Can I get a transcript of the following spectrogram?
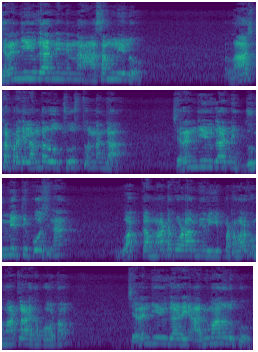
చిరంజీవి గారిని నిన్న అసెంబ్లీలో రాష్ట్ర ప్రజలందరూ చూస్తుండగా చిరంజీవి గారిని దుమ్మెత్తి పోసిన ఒక్క మాట కూడా మీరు ఇప్పటి వరకు మాట్లాడకపోవటం చిరంజీవి గారి అభిమానులకు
